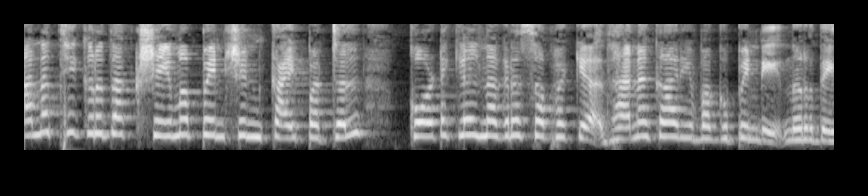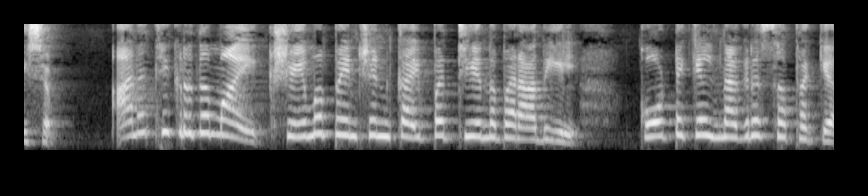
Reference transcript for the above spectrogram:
അനധികൃത ക്ഷേമ പെൻഷൻ കൈപ്പറ്റൽ കോട്ടയ്ക്കൽ നഗരസഭയ്ക്ക് ധനകാര്യ വകുപ്പിന്റെ നിർദ്ദേശം. അനധികൃതമായി ക്ഷേമ പെൻഷൻ കൈപ്പറ്റിയെന്ന പരാതിയിൽ കോട്ടയ്ക്കൽ നഗരസഭയ്ക്ക്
